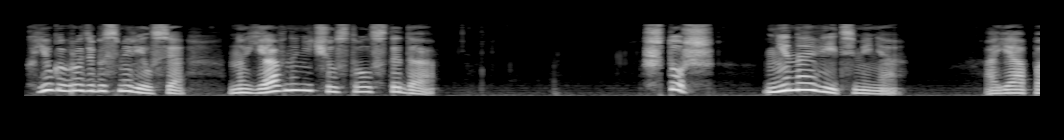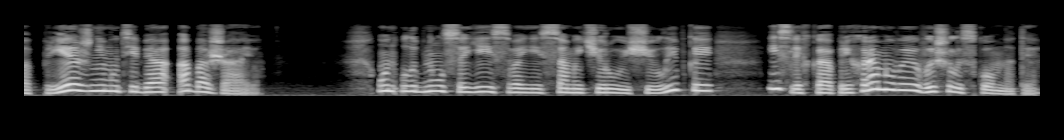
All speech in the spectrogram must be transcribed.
Хьюго вроде бы смирился, но явно не чувствовал стыда. Что ж, ненавидь меня, а я по-прежнему тебя обожаю. Он улыбнулся ей своей самой чарующей улыбкой и, слегка прихрамывая, вышел из комнаты.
